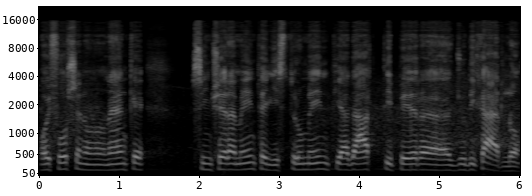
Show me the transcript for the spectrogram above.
poi forse non ho neanche sinceramente gli strumenti adatti per uh, giudicarlo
